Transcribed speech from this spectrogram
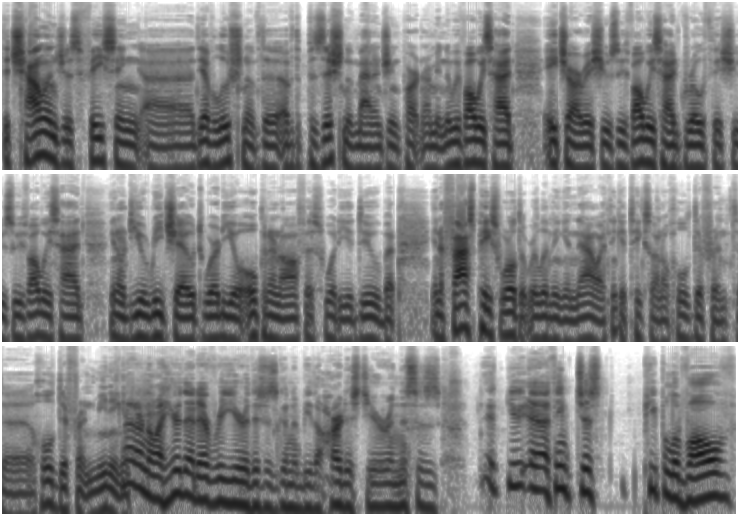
the challenges facing uh, the evolution of the of the position of managing partner. I mean, we've always had HR issues, we've always had growth issues, we've always had, you know, do you reach out? Where do you open an office? What do you do? But in a fast-paced world that we're living in now, I think it takes on a whole different uh, whole different meaning. I don't know. I hear that every year. This is going to be the hardest year, and this is. It, you, I think just people evolve,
